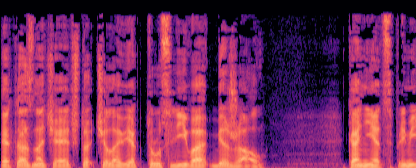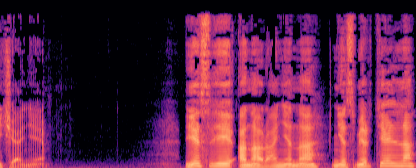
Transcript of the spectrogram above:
Это означает, что человек трусливо бежал. Конец примечания. Если она ранена не смертельно,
